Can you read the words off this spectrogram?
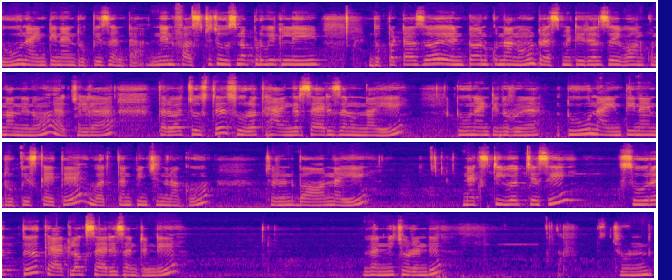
టూ నైంటీ నైన్ రూపీస్ అంట. నేను ఫస్ట్ చూసినప్పుడు వీటిని దుప్పట్టాసో ఏంటో అనుకున్నాను. డ్రెస్ మెటీరియల్స్ ఏవో అనుకున్నాను నేను యాక్చువల్గా తర్వాత చూస్తే సూరత్ హ్యాంగర్ శారీస్ అని ఉన్నాయి. Two ninety two ninety nine రూపీస్కి అయితే వర్త్ అనిపించింది నాకు. చూడండి బాగున్నాయి. నెక్స్ట్ ఇవి వచ్చేసి సూరత్ క్యాటలాగ్ శారీస్ అంటండి. ఇవన్నీ చూడండి. చూడండి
